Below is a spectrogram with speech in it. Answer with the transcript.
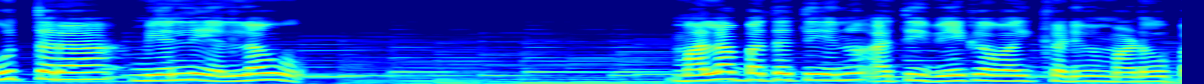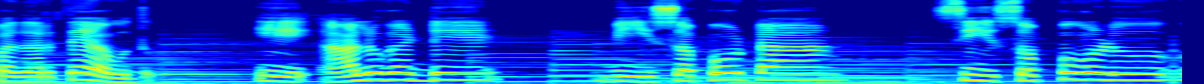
ಉತ್ತರ ಮೇಲಿನ ಎಲ್ಲವೂ ಮಲಬದ್ಧತೆಯನ್ನು ಅತಿ ವೇಗವಾಗಿ ಕಡಿಮೆ ಮಾಡುವ ಪದಾರ್ಥ ಯಾವುದು? ಎ, ಆಲೂಗಡ್ಡೆ, ಬಿ, ಸಪೋಟ, ಸಿ, ಸೊಪ್ಪುಗಳು,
